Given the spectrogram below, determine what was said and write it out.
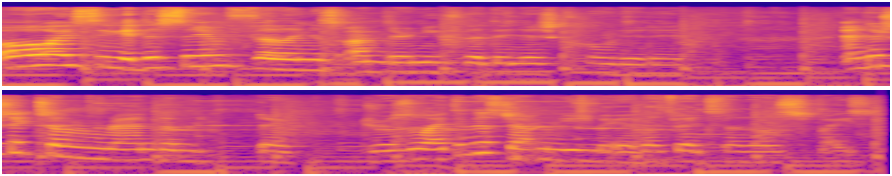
Oh, I see. The same filling is underneath that they just coated it. And there's like some random like drizzle. I think that's Japanese mayo. That's why it's a little spicy.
